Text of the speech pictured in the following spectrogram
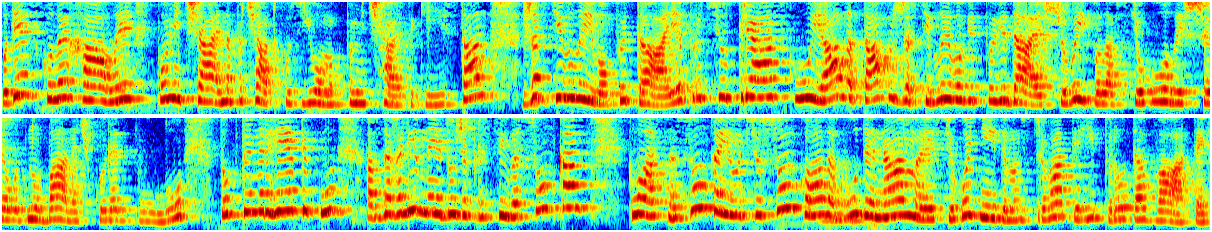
Один з колег Алли помічає на початку зйомок, помічає такий її стан, жартівливо питає про цю тряску, і Алла також жартівливо відповідає, що випила всього лише одну баночку Red Bull, тобто енергетику, а взагалі в неї дуже красива сумка. Класна сумка, і оцю сумку Алла буде нам е, сьогодні і демонструвати і продавати.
